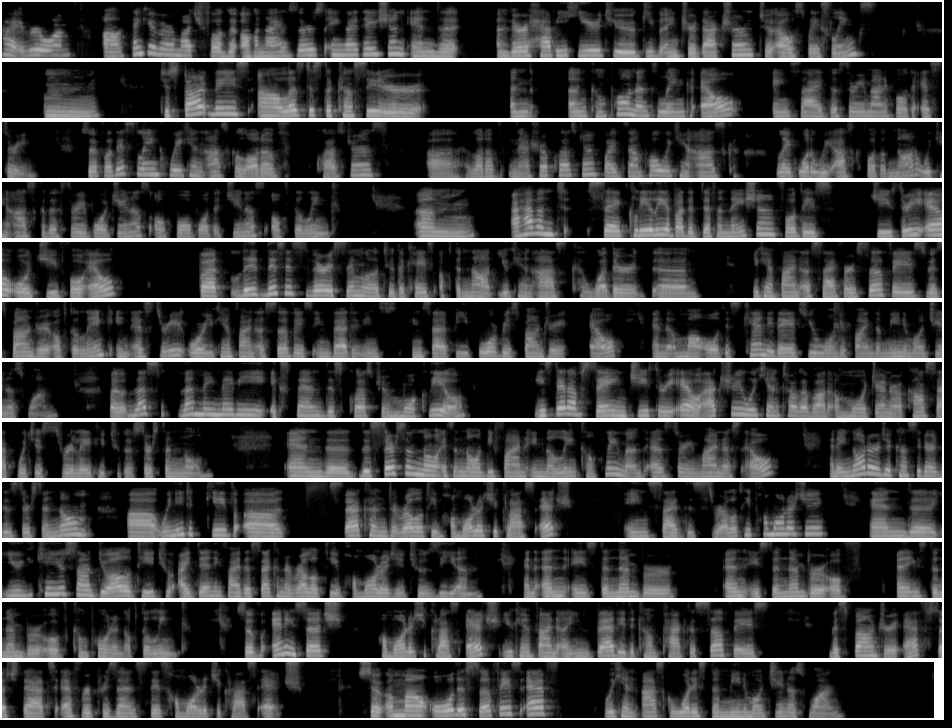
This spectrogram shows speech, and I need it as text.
Hi, everyone. Uh, thank you very much for the organizer's invitation, and uh, I'm very happy here to give an introduction to L-space links. Um, to start with, uh, let's just consider an, an component link L inside the three manifold S3. So for this link, we can ask a lot of questions, uh, a lot of natural questions. For example, we can ask like what we ask for the knot, we can ask the three ball genus or four ball genus of the link. Um, I haven't said clearly about the definition for this G3L or G4L, but this is very similar to the case of the knot. You can ask whether the, you can find a Seifert surface with boundary of the link in S3, or you can find a surface embedded in, inside B4 with boundary L and among all these candidates, you want to find the minimal genus one. But let's let me maybe expand this question more clear. Instead of saying G3L, actually we can talk about a more general concept which is related to the Thurston norm. And the Thurston norm is a norm defined in the link complement S3 minus L. And in order to consider this Thurston norm, uh, we need to give a second relative homology class H inside this relative homology. And uh, you, you can use some duality to identify the second relative homology to Zn. And n is the number, n is the number of, n is the number of component of the link. So for any such homology class H, you can find an embedded compact surface with boundary F such that F represents this homology class H. So among all the surface F, we can ask what is the minimal genus one.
